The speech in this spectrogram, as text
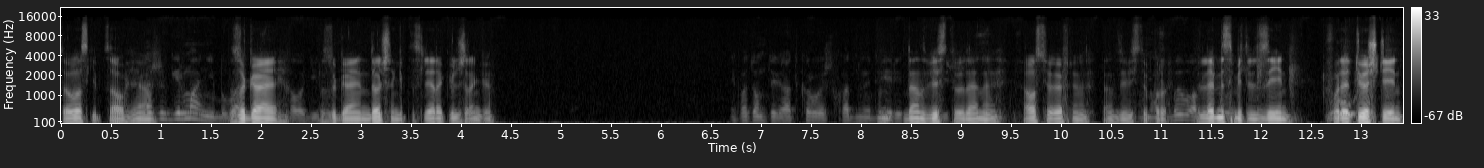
Sowas gibt es auch, ja. Sogar, sogar in Deutschland gibt es leere Kühlschränke. Und dann wirst du deine Haustür öffnen, dann wirst du Lebensmittel sehen, vor der Tür stehen.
